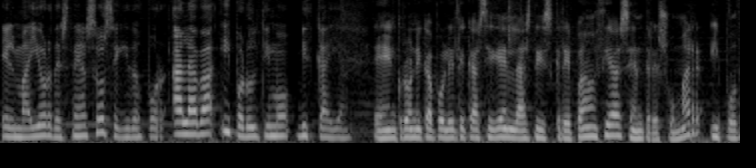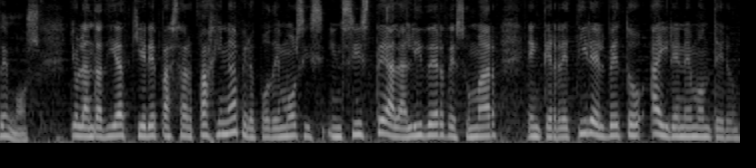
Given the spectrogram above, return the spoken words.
el mayor descenso, seguido por Álava y, por último, Vizcaya. En Crónica Política siguen las discrepancias entre Sumar y Podemos. Yolanda Díaz quiere pasar página, pero Podemos insiste a la líder de Sumar en que retire el veto a Irene Montero.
